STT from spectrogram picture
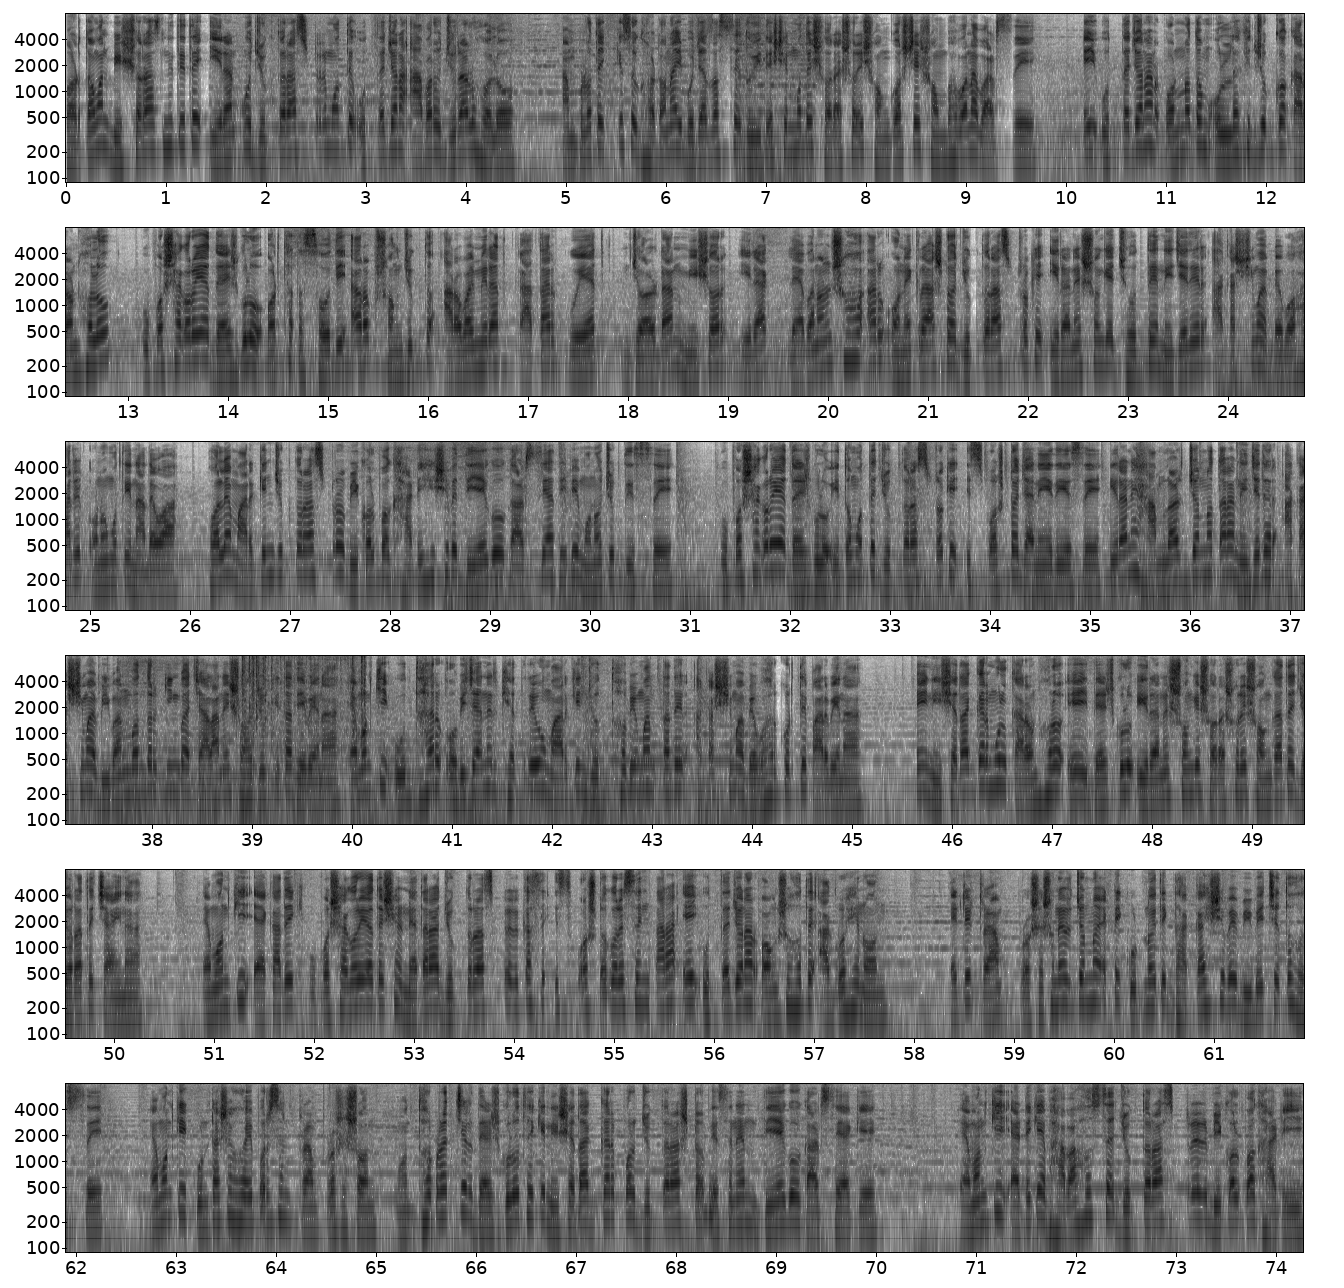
বর্তমান বিশ্ব রাজনীতিতে ইরান ও যুক্তরাষ্ট্রের মধ্যে উত্তেজনা আবারও জোরালো হলো। সাম্প্রতিক কিছু ঘটনায় বোঝা যাচ্ছে দুই দেশের মধ্যে সরাসরি সংঘর্ষের সম্ভাবনা বাড়ছে। এই উত্তেজনার অন্যতম উল্লেখযোগ্য কারণ হল, উপসাগরীয় দেশগুলো অর্থাৎ সৌদি আরব, সংযুক্ত আরব আমিরাত, কাতার, কুয়েত, জর্ডান, মিশর, ইরাক, লেবানন সহ আরও অনেক রাষ্ট্র যুক্তরাষ্ট্রকে ইরানের সঙ্গে যুদ্ধে নিজেদের আকাশসীমা ব্যবহারের অনুমতি না দেওয়া। ফলে মার্কিন যুক্তরাষ্ট্র বিকল্প ঘাঁটি হিসেবে দিয়েগো গার্সিয়া দ্বীপে মনোযোগ দিচ্ছে। উপসাগরীয় দেশগুলো ইতোমধ্যে যুক্তরাষ্ট্রকে স্পষ্ট জানিয়ে দিয়েছে, ইরানে হামলার জন্য তারা নিজেদের আকাশসীমা বিমানবন্দর কিংবা জ্বালানি সহযোগিতা দেবে না। এমনকি উদ্ধার অভিযানের ক্ষেত্রেও মার্কিন যুদ্ধবিমান তাদের আকাশসীমা ব্যবহার করতে পারবে না। এই নিষেধাজ্ঞার মূল কারণ হলো এই দেশগুলো ইরানের সঙ্গে সরাসরি সংঘাতে জড়াতে চায় না। এমনকি একাধিক উপসাগরীয় দেশের নেতারা যুক্তরাষ্ট্রের কাছে স্পষ্ট করেছেন তারা এই উত্তেজনার অংশ হতে আগ্রহী নন। এটি ট্রাম্প প্রশাসনের জন্য একটি কূটনৈতিক ধাক্কা হিসেবে বিবেচিত হচ্ছে, এমনকি কুণ্ঠাসা হয়ে পড়েছেন ট্রাম্প প্রশাসন। মধ্যপ্রাচ্যের দেশগুলো থেকে নিষেধাজ্ঞার পর যুক্তরাষ্ট্র বেছে নেন দিয়েগো গার্সিয়াকে। এমনকি এটিকে ভাবা হচ্ছে যুক্তরাষ্ট্রের বিকল্প ঘাঁটি।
